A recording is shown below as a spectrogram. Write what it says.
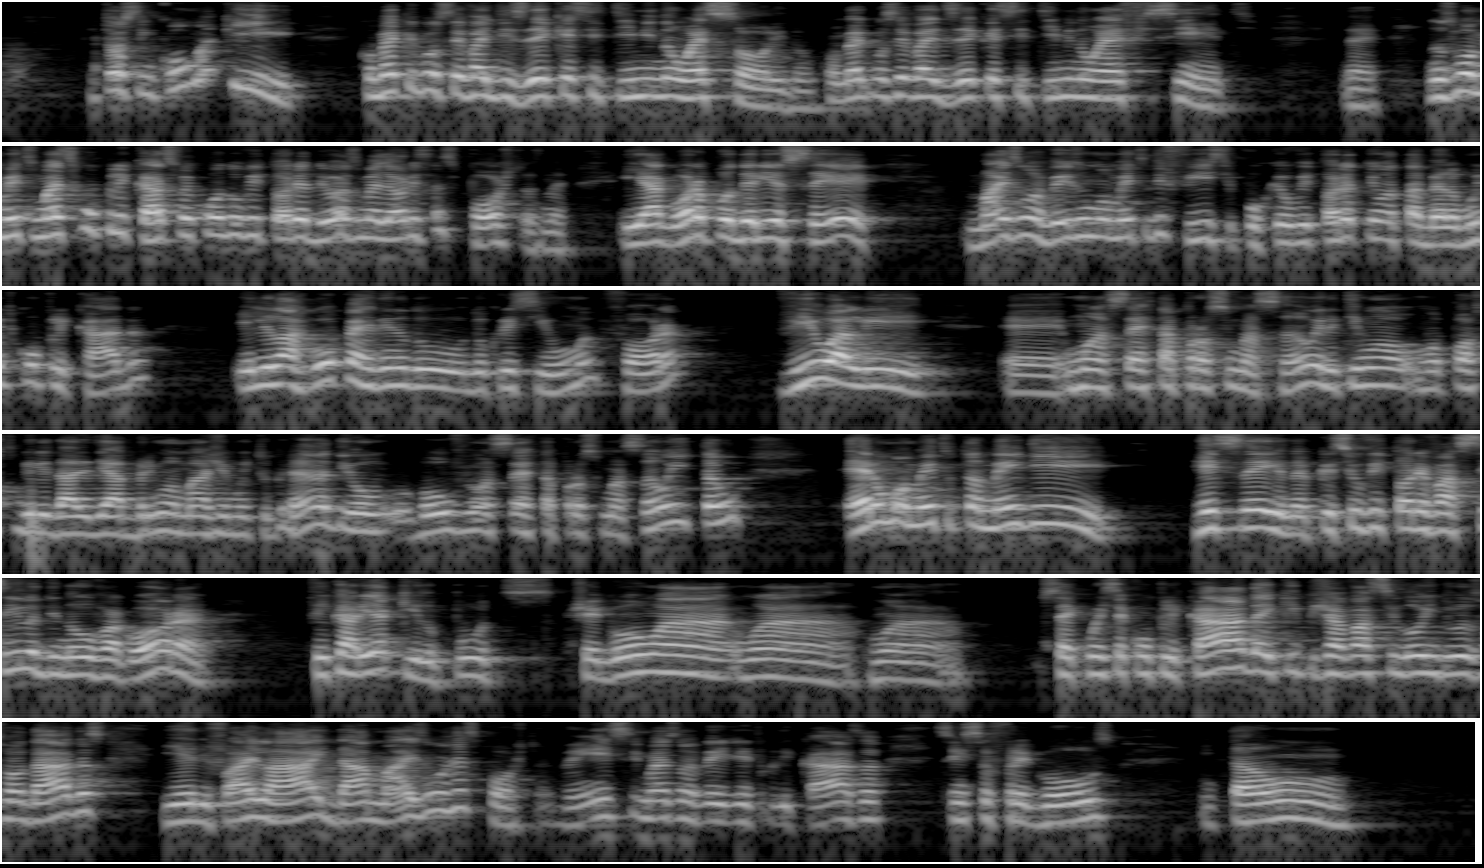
Então, assim, como é que como é que você vai dizer que esse time não é sólido? Como é que você vai dizer que esse time não é eficiente? Né? Nos momentos mais complicados foi quando o Vitória deu as melhores respostas. Né? E agora poderia ser, mais uma vez, um momento difícil, porque o Vitória tem uma tabela muito complicada. Ele largou perdendo do, do Criciúma fora, viu ali é, uma certa aproximação, ele tinha uma, uma, possibilidade de abrir uma margem muito grande, ou, houve uma certa aproximação, então era um momento também de receio, né? Porque se o Vitória vacila de novo agora, ficaria aquilo, putz, chegou uma, uma, uma sequência complicada, a equipe já vacilou em duas rodadas, e ele vai lá e dá mais uma resposta. Vence mais uma vez dentro de casa, sem sofrer gols. Então,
